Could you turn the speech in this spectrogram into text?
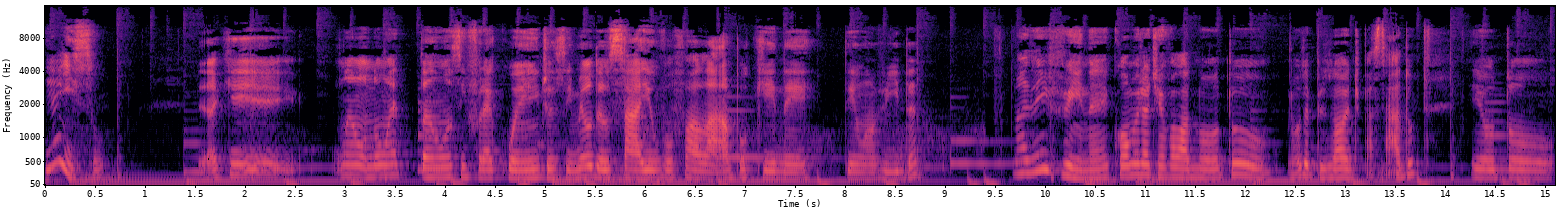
e é isso. Aqui não, não é tão assim frequente assim, meu Deus, saiu, vou falar, porque, né, tem uma vida. Mas enfim, né, como eu já tinha falado no outro, no outro episódio passado, eu tô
